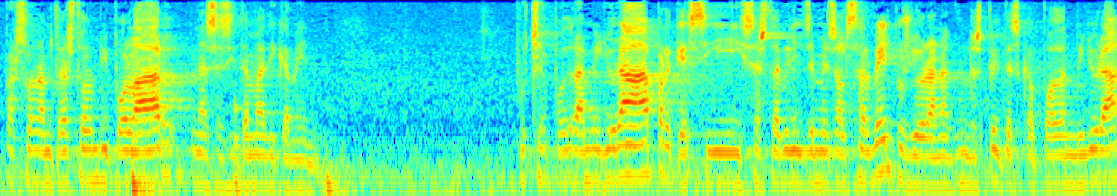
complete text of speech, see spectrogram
persona amb trastorn bipolar necessita medicament potser podrà millorar perquè si s'estabilitza més el cervell doncs hi haurà alguns aspectes que poden millorar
